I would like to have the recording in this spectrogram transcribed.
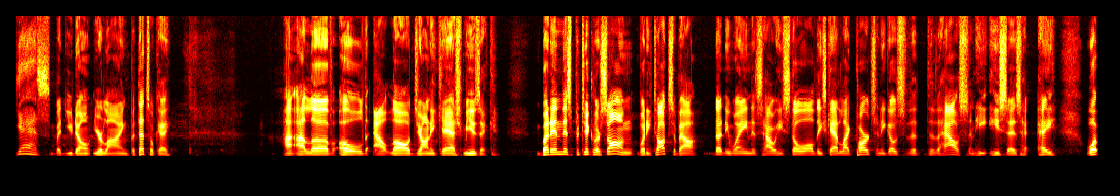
yes, but you don't. You're lying, but that's okay. I, I love old outlaw Johnny Cash music. But in this particular song, what he talks about, doesn't Wayne, is how he stole all these Cadillac parts and he goes to the, to the house and he, he says, Hey, what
